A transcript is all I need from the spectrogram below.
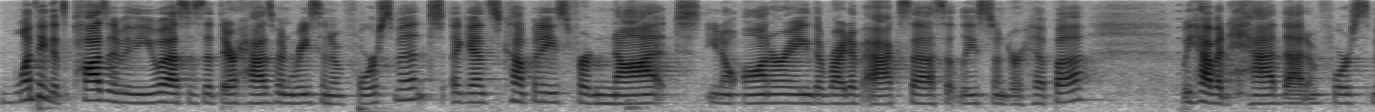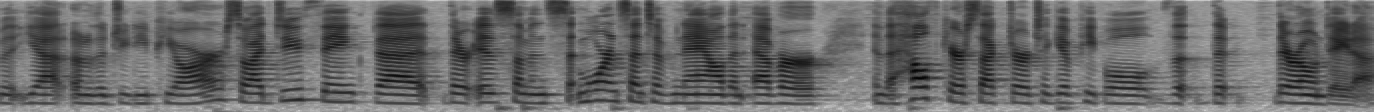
one thing that's positive in the U.S. is that there has been recent enforcement against companies for not, you know, honoring the right of access, at least under HIPAA. We haven't had that enforcement yet under the GDPR. So I do think that there is some more incentive now than ever in the healthcare sector to give people the, the, their own data.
